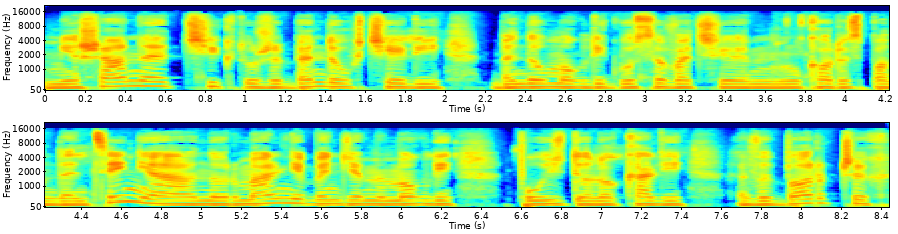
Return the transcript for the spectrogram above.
mieszane. Ci, którzy będą chcieli, będą mogli głosować korespondencyjnie, a normalnie będziemy mogli pójść do lokali wyborczych.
